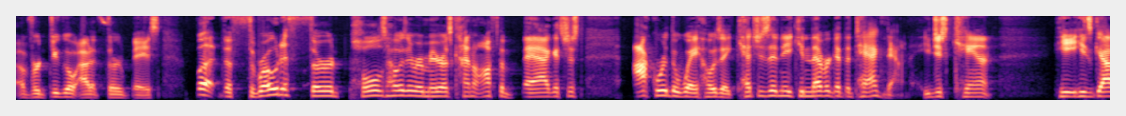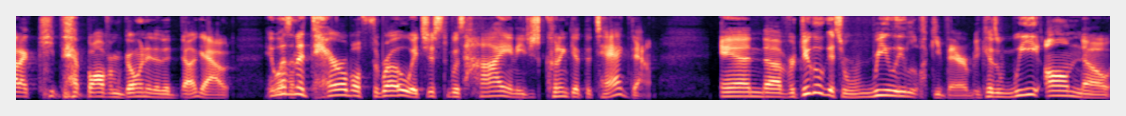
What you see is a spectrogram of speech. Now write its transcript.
a Verdugo out at third base, but the throw to third pulls Jose Ramirez kind of off the bag. It's just awkward the way Jose catches it, and he can never get the tag down. He just can't. He, he's got to keep that ball from going into the dugout. It wasn't a terrible throw, it just was high, and he just couldn't get the tag down. And uh, Verdugo gets really lucky there because we all know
